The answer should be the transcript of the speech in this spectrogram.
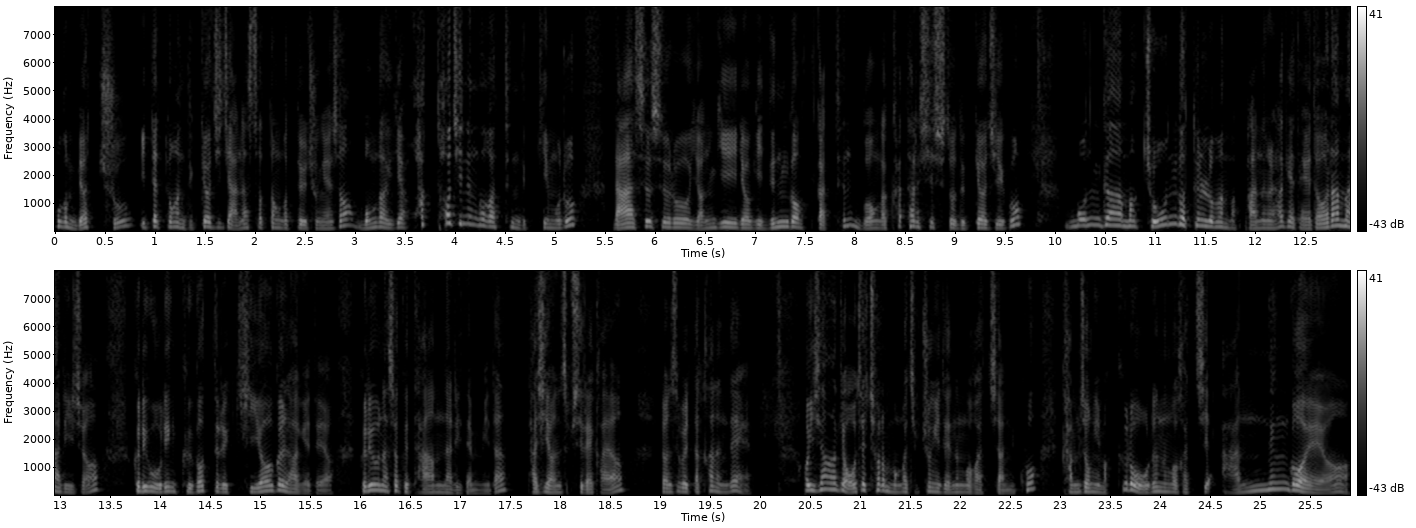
혹은 몇 주 이때 동안 느껴지지 않았었던 것들 중에서 뭔가 이게 확 터지는 것 같은 느낌으로 나 스스로 연기력이 는 것 같은 무언가 카타르시스도 느껴지고 뭔가 막 좋은 것들로만 막 반응을 하게 되더란 말이죠. 그리고 우린 그것들을 기억을 하게 돼요. 그리고 나서 그 다음 날이 됩니다. 다시 연습실에 가요. 연습을 딱 하는데 어 이상하게 어제처럼 뭔가 집중이 되는 것 같지 않고 감정이 막 끌어오르는 것 같지 않는 거예요.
